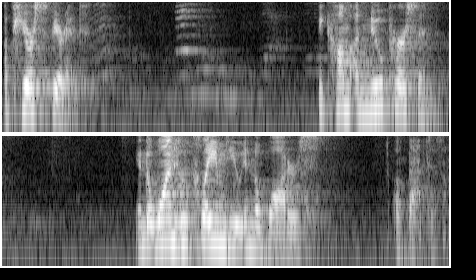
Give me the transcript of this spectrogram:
a pure spirit. Become a new person in the one who claimed you in the waters of baptism.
